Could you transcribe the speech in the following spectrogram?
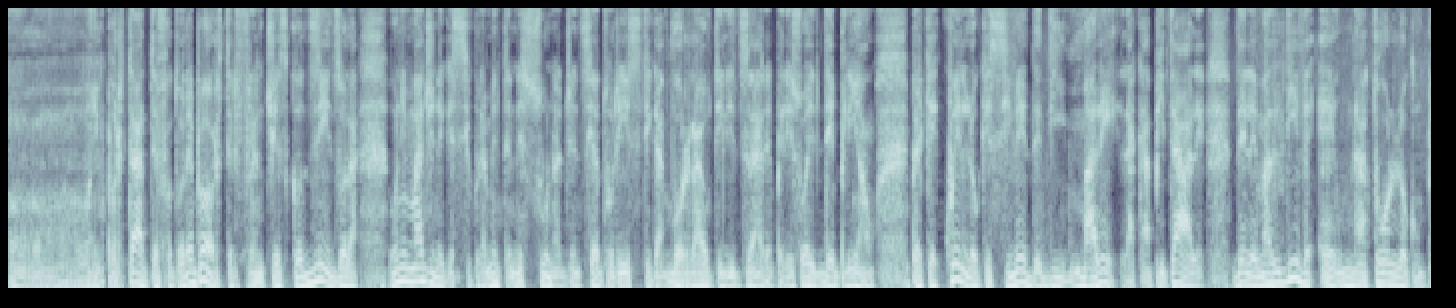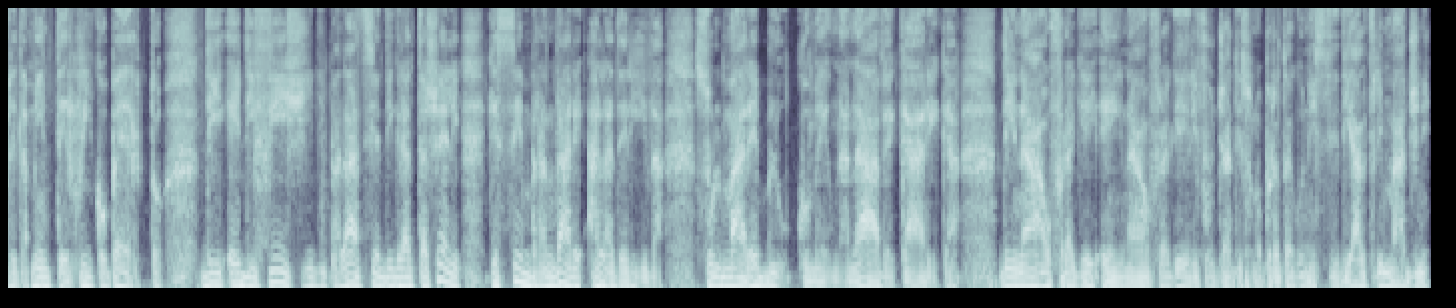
oh, importante importante fotoreporter Francesco Zizzola, un'immagine che sicuramente nessuna agenzia turistica vorrà utilizzare per i suoi dépliant, perché quello che si vede di Malé, la capitale delle Maldive, è un atollo completamente ricoperto di edifici, di palazzi e di grattacieli che sembra andare alla deriva sul mare blu come una nave carica di naufraghi e i naufraghi e i rifugiati sono protagonisti di altre immagini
